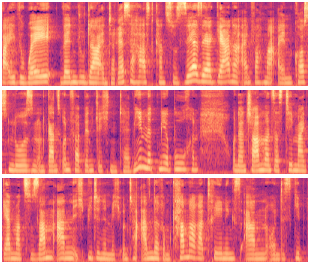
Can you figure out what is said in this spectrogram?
By the way, wenn du da Interesse hast, kannst du sehr, sehr gerne einfach mal einen kostenlosen und ganz unverbindlichen Termin mit mir buchen. Und dann schauen wir uns das Thema gerne mal zusammen an. Ich biete nämlich unter anderem Kameratrainings an und es gibt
